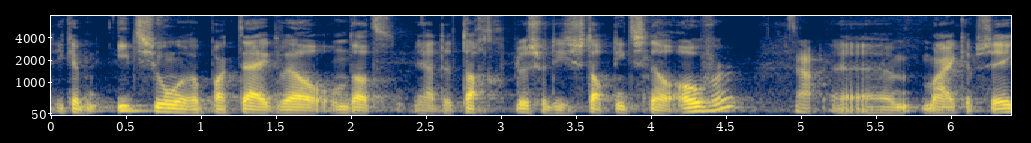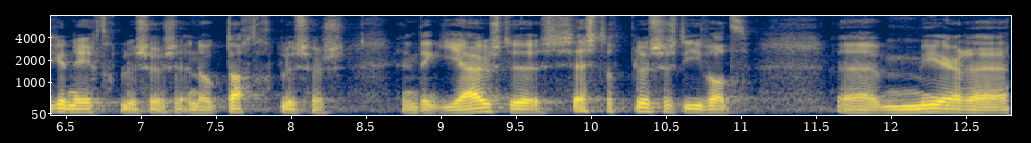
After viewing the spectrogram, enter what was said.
ik heb een iets jongere praktijk wel, omdat ja, de 80-plusser die stapt niet snel over. Ja. Um, maar ik heb zeker 90-plussers en ook 80-plussers. En ik denk juist de 60-plussers die wat uh, meer uh,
